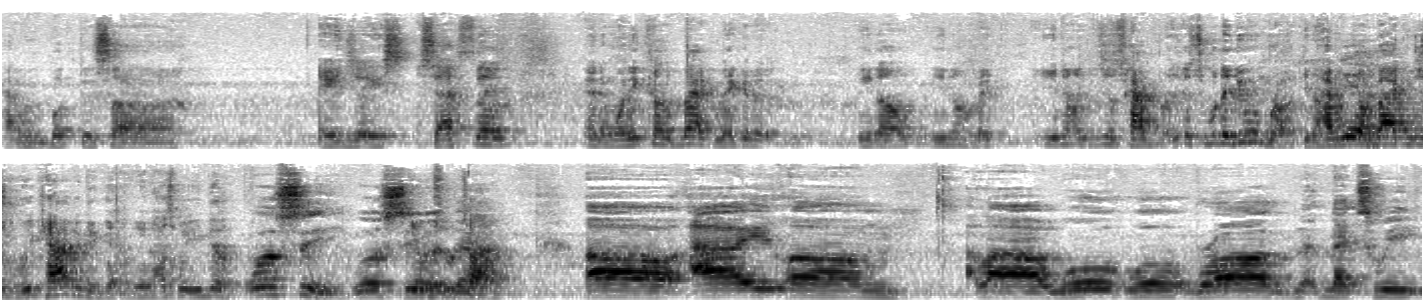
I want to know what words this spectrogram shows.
have him book this uh, AJ Seth thing, and then when he comes back, make it, a, you know, you know, make. You know, just have it's what they do with Brock. You know, have him Yeah. come back and just wreak havoc again. You know, that's what you do. We'll see. We'll see Give him some that. time. Uh, I um, uh, we'll we'll Raw next week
